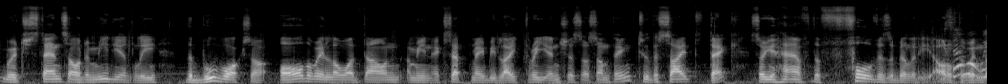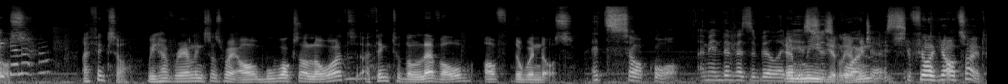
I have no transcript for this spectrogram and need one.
which stands out immediately, the bulwarks are all the way lowered down, I mean, except maybe like three inches or something, to the side deck. So you have the full visibility out Is of the windows. We're gonna have? I think so. We have railings as well. Our walks are lowered, I think, to the level of the windows. It's so cool. I mean, the visibility is just Immediately. I mean, gorgeous. you feel like you're outside.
